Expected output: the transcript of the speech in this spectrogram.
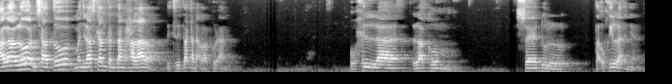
halalun satu menjelaskan tentang halal diceritakan dalam Al-Qur'an. Uhilla lakum sedul taukhilanya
